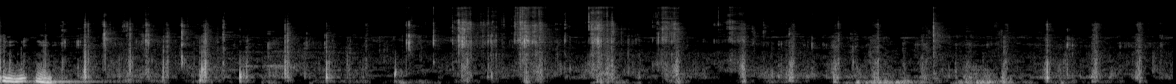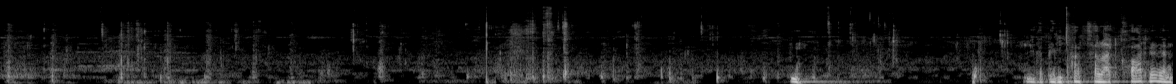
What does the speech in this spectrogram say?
อืมอืม นี่ก็เป็นผักสลัดคอสด้วยกัน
